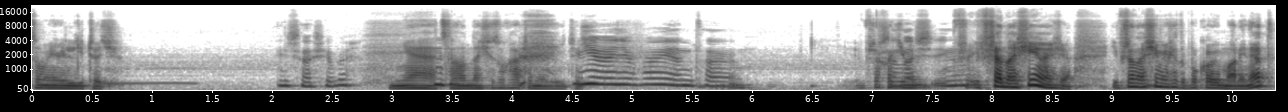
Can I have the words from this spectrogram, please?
co mieli liczyć? Idź na siebie. Nie, co nasi słuchacze mieli liczyć? Nie wiem, nie pamiętam. Przechodzimy, prze- I przenosimy się. I przenosimy się do pokoju Marinette.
